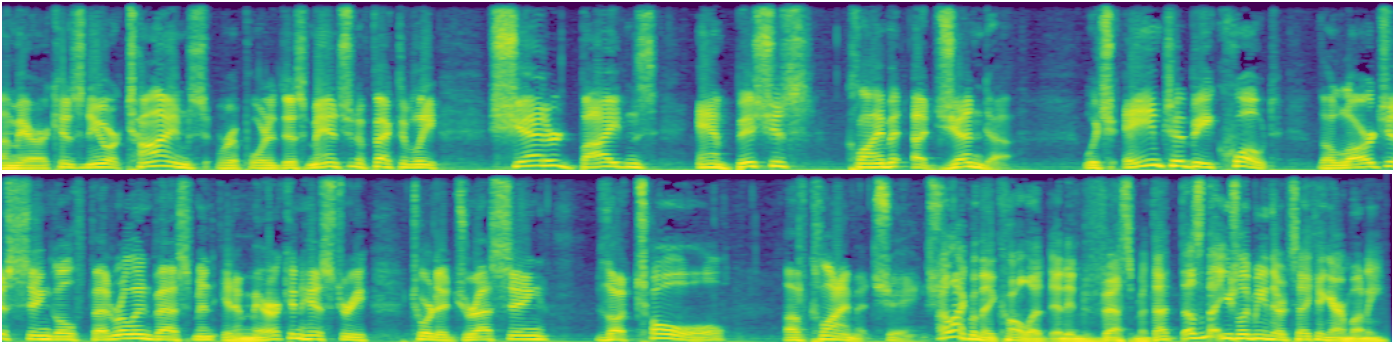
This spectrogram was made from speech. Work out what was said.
Americans. New York Times reported this. Manchin effectively shattered Biden's ambitious climate agenda, which aimed to be, quote, the largest single federal investment in American history toward addressing the toll of climate change. I like when they call it an investment. That doesn't that usually mean they're taking our money?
